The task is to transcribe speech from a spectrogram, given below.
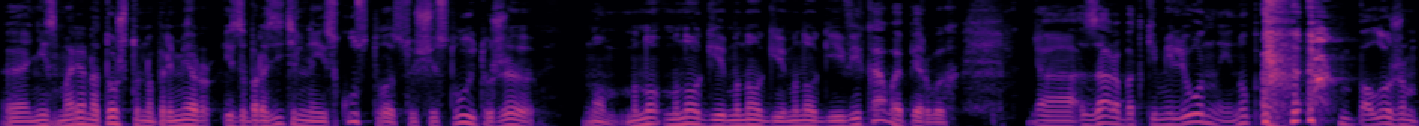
э, несмотря на то, что, например, изобразительное искусство существует уже многие-многие-многие ну, века, во-первых, а заработки миллионные, ну, положим,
